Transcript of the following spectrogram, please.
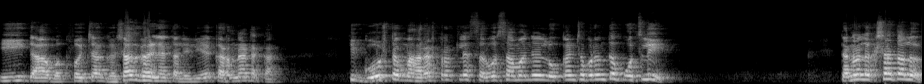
ही त्या वक्फच्या घशात घालण्यात आलेली आहे कर्नाटकात. ही गोष्ट महाराष्ट्रातल्या सर्वसामान्य लोकांच्या पर्यंत पोचली. त्यांना लक्षात आलं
